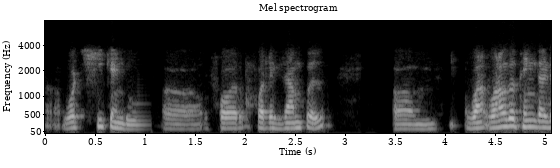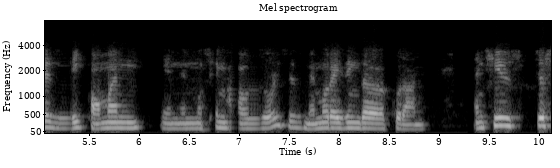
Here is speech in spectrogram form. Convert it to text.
uh, what she can do. Uh, for for example, um, one, one of the things that is very common in, in Muslim households is memorizing the Quran. And she is just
